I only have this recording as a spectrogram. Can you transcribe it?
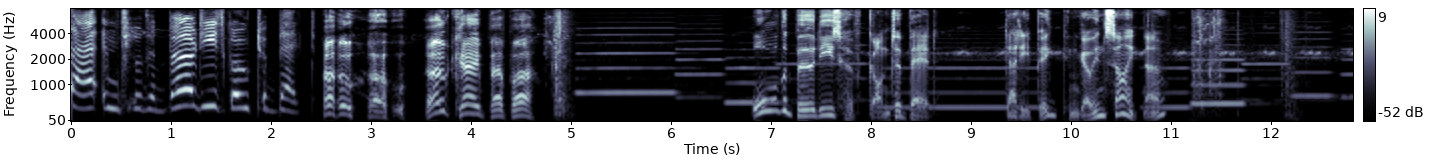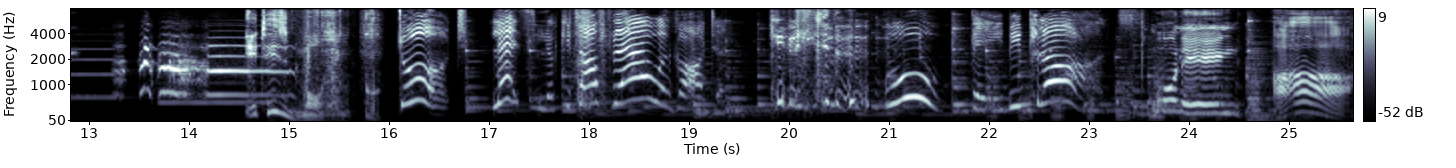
there until the birdies go to bed. Ho, ho. Okay, Peppa. All the birdies have gone to bed. Daddy Pig can go inside now. It is morning. George, let's look at our flower garden. Ooh, baby plants. Morning. Ah,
